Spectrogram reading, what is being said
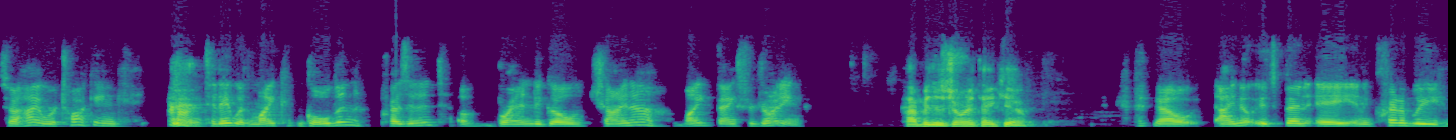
So hi, we're talking today with Mike Golden, president of Brand2Go China. Mike, thanks for joining. Happy to join. Thank you. Now, I know it's been a, an incredibly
